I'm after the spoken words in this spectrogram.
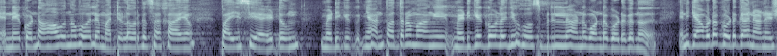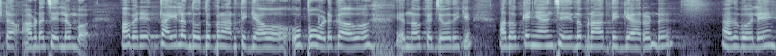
എന്നെ കൊണ്ടാവുന്ന പോലെ മറ്റുള്ളവർക്ക് സഹായം. പൈസയായിട്ടും മെഡിക്കൽ ഞാൻ പത്രം വാങ്ങി മെഡിക്കൽ കോളേജ് ഹോസ്പിറ്റലിലാണ് കൊണ്ട് കൊടുക്കുന്നത്. എനിക്ക് അവിടെ കൊടുക്കാനാണ് ഇഷ്ടം. അവിടെ ചെല്ലുമ്പോൾ അവർ തൈലം തൂത്ത് പ്രാർത്ഥിക്കാവോ ഉപ്പ് കൊടുക്കാവോ എന്നൊക്കെ ചോദിക്കും. അതൊക്കെ ഞാൻ ചെയ്ത് പ്രാർത്ഥിക്കാറുണ്ട്. അതുപോലെ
